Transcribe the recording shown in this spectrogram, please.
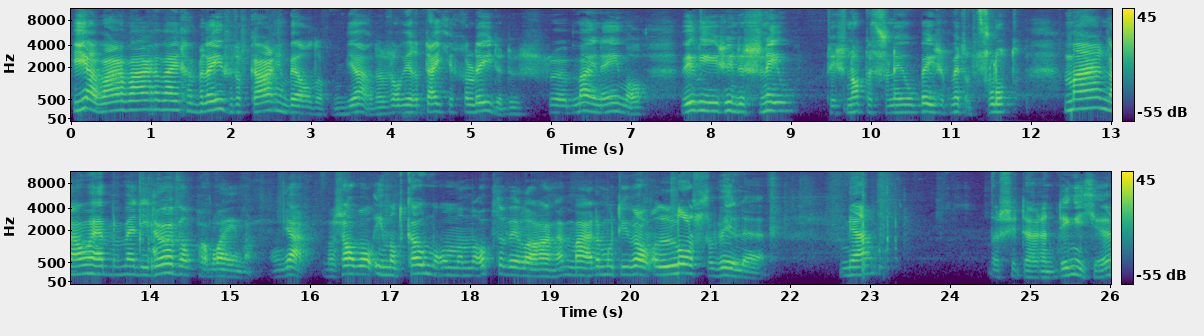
Ja, waar waren wij gebleven dat Karin belde? Ja, dat is alweer een tijdje geleden, dus uh, mijn hemel. Willy is in de sneeuw, het is natte sneeuw, bezig met het slot. Maar nou hebben we die deurbelproblemen. Ja, er zal wel iemand komen om hem op te willen hangen, maar dan moet hij wel los willen. Ja, er zit daar een dingetje,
